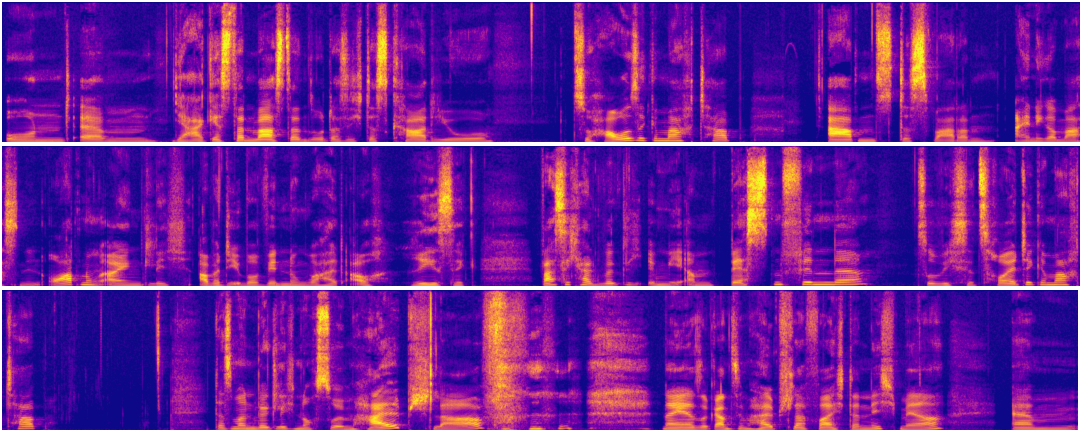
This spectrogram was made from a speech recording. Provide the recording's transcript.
Und ähm, ja, gestern war es dann so, dass ich das Cardio zu Hause gemacht habe abends. Das war dann einigermaßen in Ordnung eigentlich, aber die Überwindung war halt auch riesig. Was ich halt wirklich irgendwie am besten finde, so wie ich es jetzt heute gemacht habe, dass man wirklich noch so im Halbschlaf, naja, so ganz im Halbschlaf war ich dann nicht mehr. Ähm,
